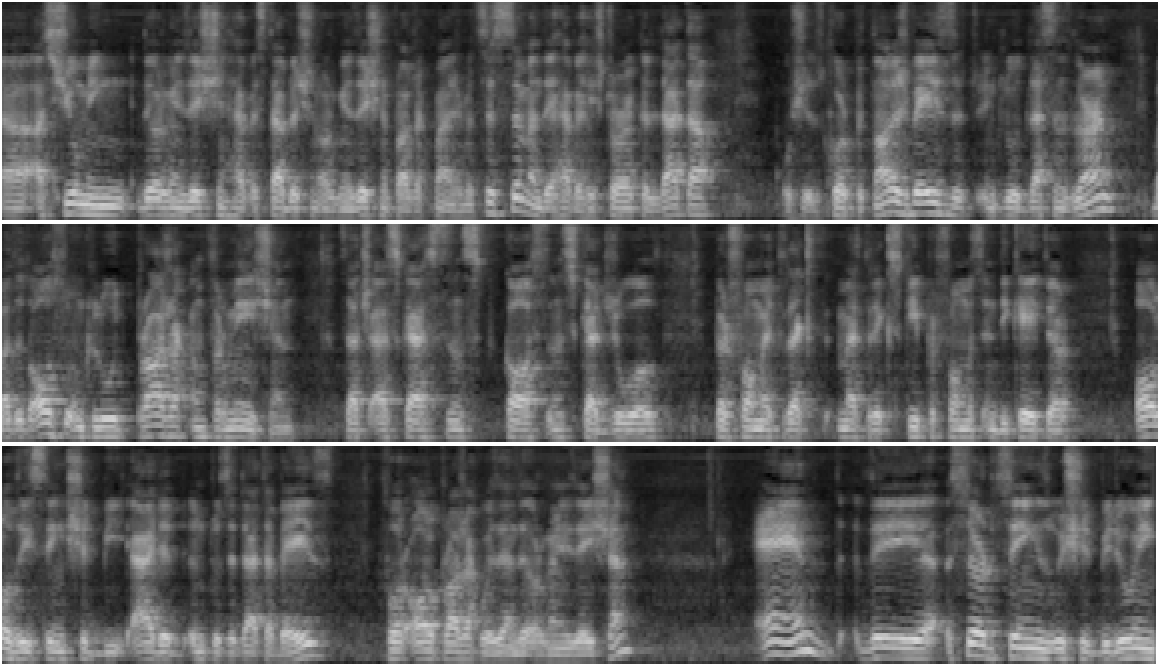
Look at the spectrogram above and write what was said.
uh, assuming the organization have established an organizational project management system and they have a historical data, which is corporate knowledge base, which include lessons learned, but it also include project information such as cost and schedule, performance metrics, key performance indicator. All of these things should be added into the database for all projects within the organization. And the third thing we should be doing,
